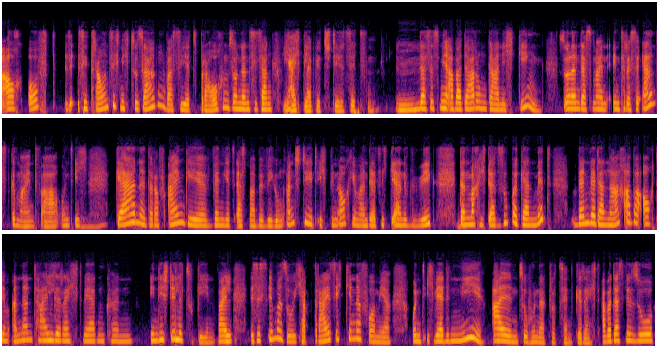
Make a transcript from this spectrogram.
auch oft, sie trauen sich nicht zu sagen, was sie jetzt brauchen, sondern sie sagen, ja, ich bleibe jetzt still sitzen. Mhm. Dass es mir aber darum gar nicht ging, sondern dass mein Interesse ernst gemeint war und ich mhm. gerne darauf eingehe, wenn jetzt erstmal Bewegung ansteht. Ich bin auch jemand, der sich gerne bewegt, dann mache ich da super gern mit. Wenn wir danach aber auch dem anderen Teil gerecht werden können, in die Stille zu gehen, weil es ist immer so, ich habe 30 Kinder vor mir und ich werde nie allen zu 100 Prozent gerecht. Aber dass wir so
